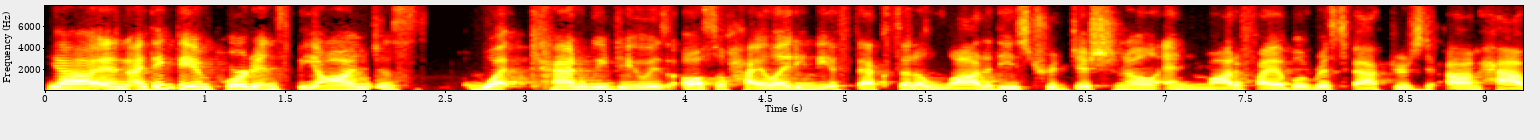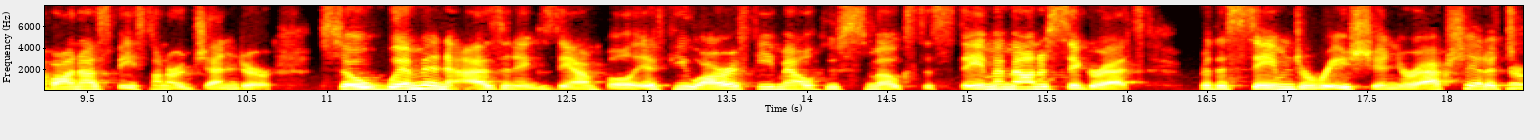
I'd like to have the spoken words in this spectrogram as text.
Yeah and i think the importance beyond just what can we do is also highlighting the effects that a lot of these traditional and modifiable risk factors um, have on us based on our gender. So, women, as an example, if you are a female who smokes the same amount of cigarettes for the same duration, you're actually at a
